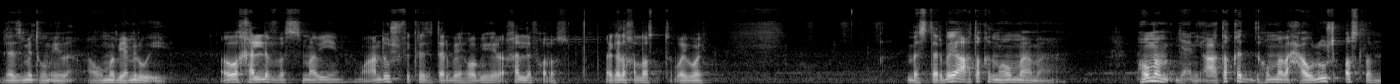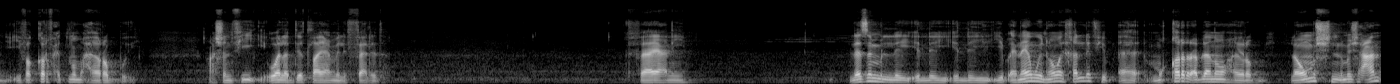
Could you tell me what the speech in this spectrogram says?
لازمتهم إيه بقى؟ أو هما بيعملوا إيه؟ هو خلف بس ما بي ما عندوش فكرة التربية هو بيخلف خلاص. أنا كده خلصت. bye bye. بس تربية أعتقد ما هما ما هما يعني أعتقد هما ما حاولوش أصلا يفكروا في حتة ان هما هيربوا دي عشان في ولد يطلع يعمل الفعل ده. فيعني لازم اللي اللي اللي يبقى ناوي إن هو يخلف يبقى مقرر قبلها إن هو هيربي. لو مش مش عن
